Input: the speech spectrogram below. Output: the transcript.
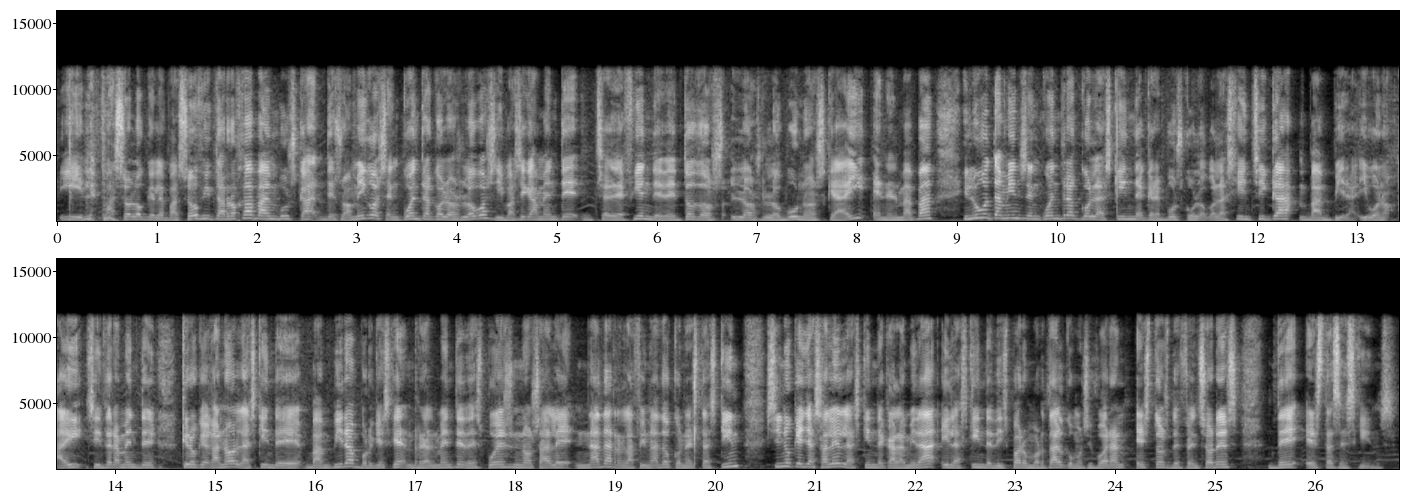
y le pasó lo que le pasó. Cita Roja va en busca de su amigo, se encuentra con los lobos y básicamente se defiende de todos los lobunos que hay en el mapa. Y luego también se encuentra con la skin de Crepúsculo, con la skin chica vampira. Y bueno, ahí sinceramente creo que ganó la skin de vampira porque es que realmente después no sale nada relacionado con esta skin, sino que ya sale la skin de calamidad y la skin de disparo mortal como si fueran estos defensores de estas skins.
